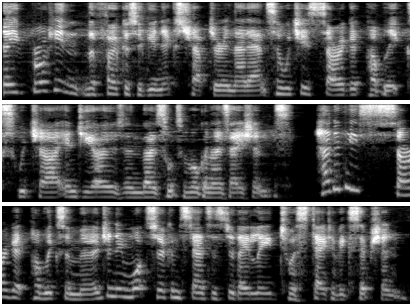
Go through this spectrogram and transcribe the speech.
Now, you've brought in the focus of your next chapter in that answer, which is surrogate publics, which are NGOs and those sorts of organisations. How do these surrogate publics emerge and in what circumstances do they lead to a state of exception?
